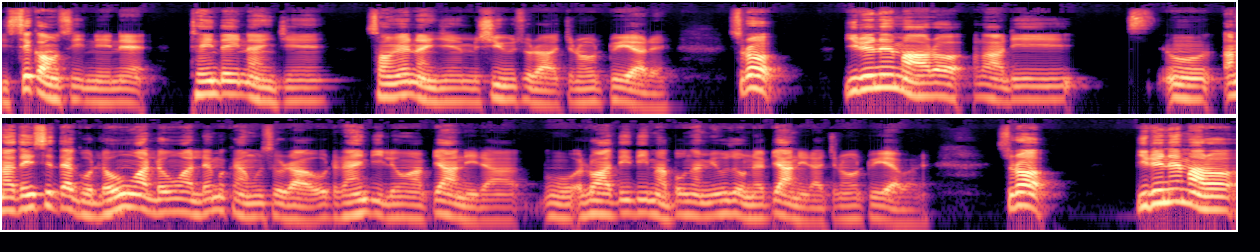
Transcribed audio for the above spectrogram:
ဒီစစ်ကောင်စီအနေနဲ့ထိမ့်သိမ်းနိုင်ခြင်းဆောင်ရွက်နိုင်ခြင်းမရှိဘူးဆိုတာကျွန်တော်တို့တွေ့ရတယ်ဆိုတော့ပြည်တွင်းထဲမှာကတော့ဟလာဒီ ဟိုအာနာသိန်းစစ်တပ်ကိုလုံးဝလုံးဝလက်မခံဘူးဆိုတာကိုတတိုင်းပြည်လုံးကပြနေတာဟိုအလွှာတီးတီးမှာပုံစံမျိုးစုံနဲ့ပြနေတာကျွန်တော်တို့တွေ့ရပါတယ်ဆိုတော့ပြည်တွင်းထဲမှာတော့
